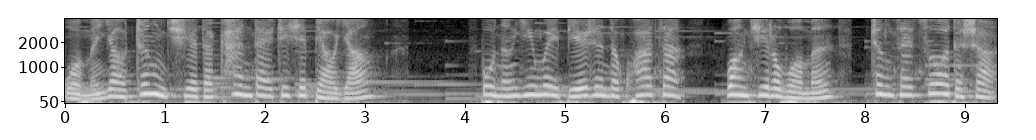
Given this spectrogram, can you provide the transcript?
我们要正确的看待这些表扬。不能因为别人的夸赞，忘记了我们正在做的事儿。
